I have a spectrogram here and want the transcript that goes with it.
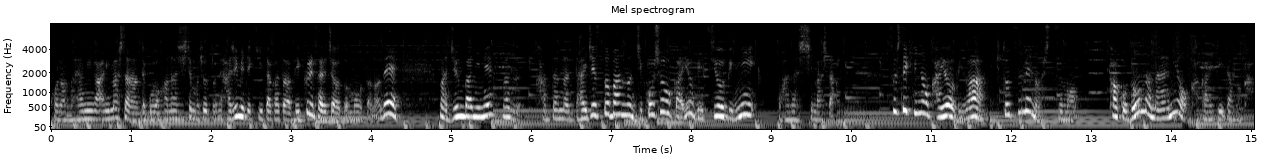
この悩みがありましたなんてこうお話ししてもちょっとね初めて聞いた方はびっくりされちゃうと思ったので、まあ、順番にねまず簡単なダイジェスト版の自己紹介を月曜日にお話ししました。そして昨日火曜日は1つ目の質問過去どんな悩みを抱えていたのか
